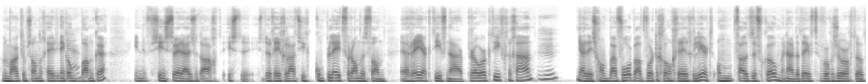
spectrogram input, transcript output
de marktomstandigheden. Ik denk Ja. ook banken. In, sinds 2008 is de, is de regulatie compleet veranderd van eh, reactief naar proactief gegaan. Mhm. Ja, is gewoon bijvoorbeeld wordt er gewoon gereguleerd om fouten te voorkomen. Nou, dat heeft ervoor gezorgd dat,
